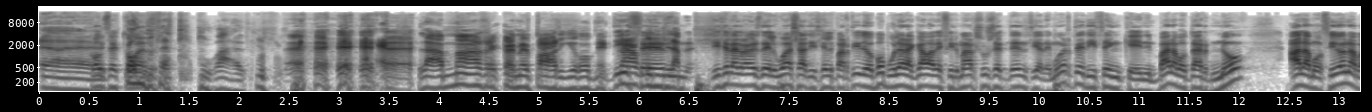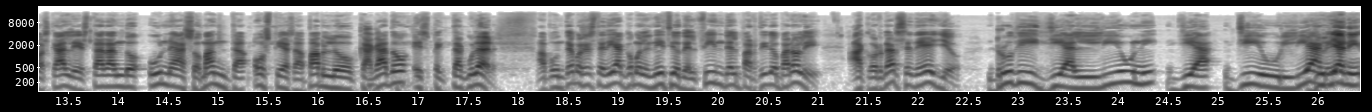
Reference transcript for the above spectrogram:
eh, Conceptual. conceptual. la madre que me parió, me cago en Dicen, la... dicen a través del WhatsApp, dice el Partido Popular acaba de firmar su sentencia de muerte. Dicen que van a votar no a la moción. Abascal le está dando una somanta hostias a Pablo Cagado espectacular. Apuntemos este día como el inicio del fin del Partido Paroli. Acordarse de ello. Rudy Giuliani, Giuliani,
